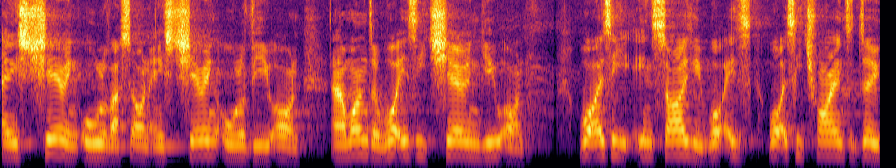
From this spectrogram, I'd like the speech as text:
And He's cheering all of us on and He's cheering all of you on. And I wonder, what is He cheering you on? What is He inside you? What is, what is He trying to do?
